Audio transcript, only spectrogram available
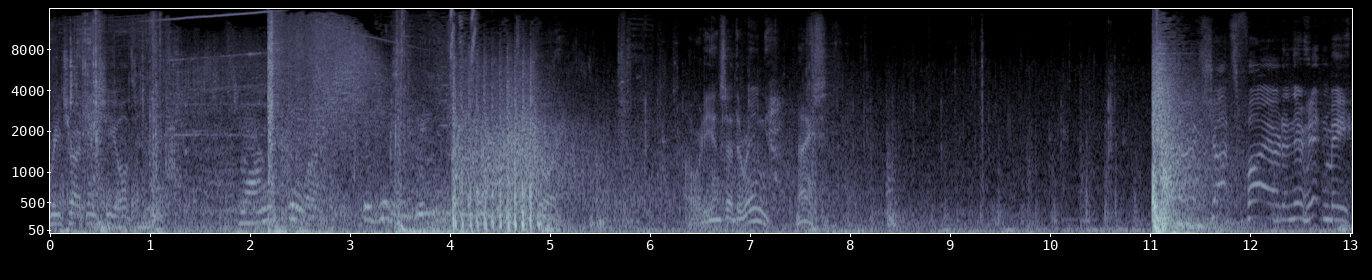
Recharging shield. Round four. Beginning. Already inside the ring. Nice. Shots fired and they're hitting me.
